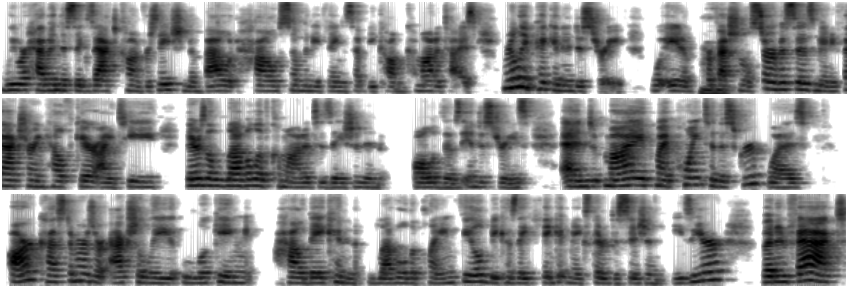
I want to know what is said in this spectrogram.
we were having this exact conversation about how so many things have become commoditized. Really, pick an industry, w- you know, hmm professional services, manufacturing, healthcare, IT. There's a level of commoditization in all of those industries and my my point to this group was our customers are actually looking how they can level the playing field because they think it makes their decision easier. But in fact,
